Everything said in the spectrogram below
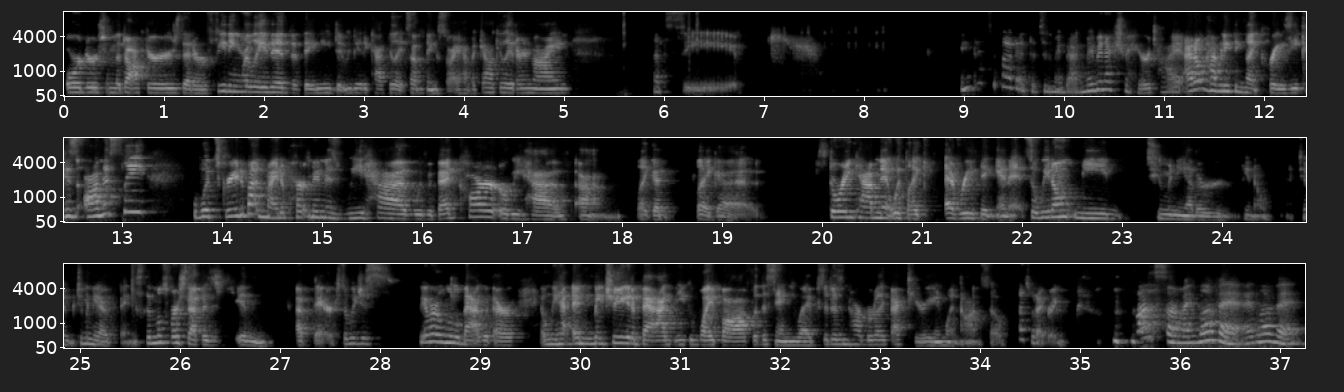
orders from the doctors that are feeding related that they need to we need to calculate something. So I have a calculator in mind let's see. I think that's about it that's in my bag. Maybe an extra hair tie. I don't have anything like crazy because honestly what's great about my department is we have we have a bed cart or we have um, like a like a storing cabinet with like everything in it. So we don't need too many other you know too, too many other things. Because most of our stuff is in up there. So we just we have our little bag with our and we ha- and make sure you get a bag that you can wipe off with a Sani wipe so it doesn't harbor like bacteria and whatnot. So that's what I bring. awesome. I love it. I love it.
